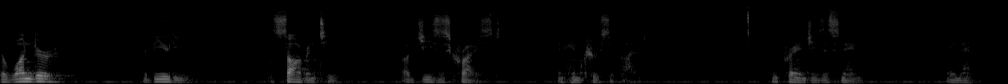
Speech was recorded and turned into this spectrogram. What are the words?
the wonder, the beauty, the sovereignty of Jesus Christ and Him crucified. We pray in Jesus' name. Amen.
